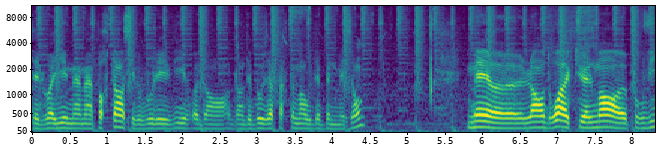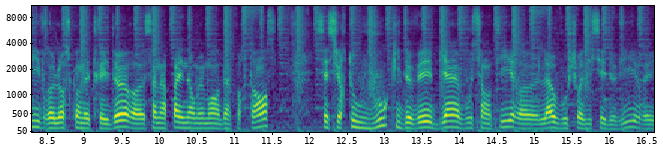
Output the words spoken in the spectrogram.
des loyers même importants si vous voulez vivre dans, dans des beaux appartements ou des belles maisons. Mais l'endroit actuellement pour vivre lorsqu'on est trader, ça n'a pas énormément d'importance c'est surtout vous qui devez bien vous sentir euh, là où vous choisissez de vivre. Et,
